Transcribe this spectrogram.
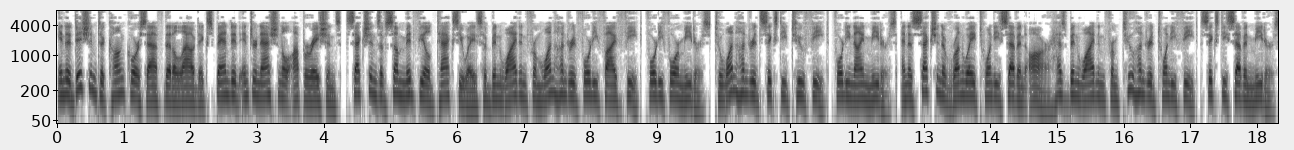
In addition to Concourse F that allowed expanded international operations, sections of some midfield taxiways have been widened from 145 feet 44 meters to 162 feet 49 meters and a section of runway 27R has been widened from 220 feet 67 meters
